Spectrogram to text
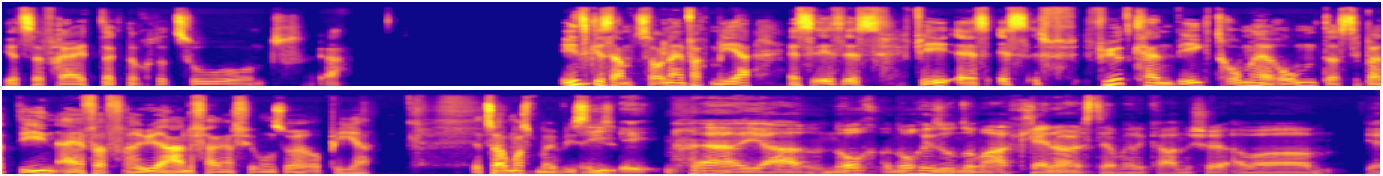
jetzt der Freitag noch dazu und ja, Insgesamt soll einfach mehr, es, es, es, es, es, führt kein Weg drum herum, dass die Partien einfach früher anfangen für uns Europäer. Jetzt sagen wir es mal, wie es ist. Äh, ja, noch, noch ist unser Markt kleiner als der amerikanische, aber ja,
